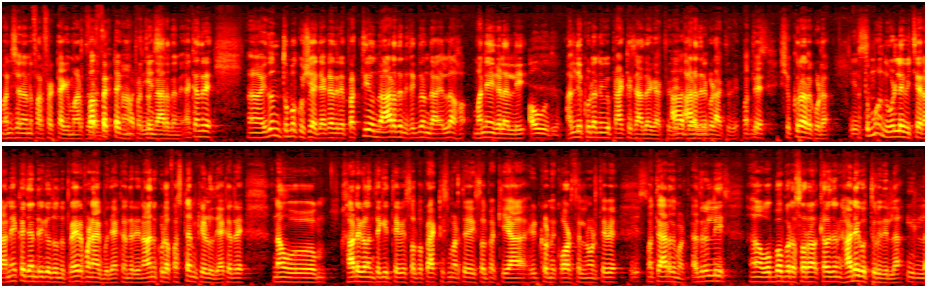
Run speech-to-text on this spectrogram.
ಮನುಷ್ಯನನ್ನು ಪರ್ಫೆಕ್ಟ್ ಆಗಿ ಮಾಡ್ತಾರೆ ಪರ್ಫೆಕ್ಟ್ ಆಗಿ ಆ, ಪ್ರತಿಯೊಂದು ಆರಾಧನೆ. ಯಾಕಂದ್ರೆ ಇದೊಂದು ತುಂಬಾ ಖುಷಿ ಆಯ್ತು. ಯಾಕಂದ್ರೆ ಪ್ರತಿಯೊಂದು ಆರಾಧನೆ ತೆಗೆದಂತ ಎಲ್ಲ ಮನೆಗಳಲ್ಲಿ ಹೌದು. ಅಲ್ಲಿ ಕೂಡ ನಿಮಗೆ ಪ್ರಾಕ್ಟೀಸ್ ಆದಾಗ ಆಗ್ತದೆ ಆರಾಧನೆ ಕೂಡ ಆಗ್ತದೆ. ಮತ್ತೆ ಶುಕ್ರವಾರ ಕೂಡ. ತುಂಬಾ ಒಂದು ಒಳ್ಳೆ ವಿಚಾರ. ಅನೇಕ ಜನರಿಗೆ ಅದೊಂದು ಪ್ರೇರಣೆ ಆಗ್ಬೋದು. ಯಾಕಂದ್ರೆ ನಾನು ಕೂಡ ಫಸ್ಟ್ ಟೈಮ್ ಕೇಳೋದು. ಯಾಕಂದ್ರೆ ನಾವು ಹಾಡುಗಳನ್ನು ತೆಗಿತೇವೆ ಸ್ವಲ್ಪ ಪ್ರಾಕ್ಟೀಸ್ ಮಾಡ್ತೇವೆ ಸ್ವಲ್ಪ ಕಿಯಾ ಇಟ್ಕೊಂಡು ಕಾರ್ಡ್ಸ್ ಅಲ್ಲಿ ನೋಡ್ತೇವೆ ಮತ್ತೆ ಆರಾಧನೆ ಮಾಡ್ತೇವೆ. ಅದರಲ್ಲಿ ಒಬ್ಬೊಬ್ಬರ ಸ್ವರ ಕೆಲವು ಜನಕ್ಕೆ ಹಾಡೇ ಗೊತ್ತಿರೋದಿಲ್ಲ ಇಲ್ಲ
